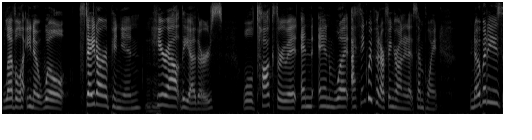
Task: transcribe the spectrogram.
level. You know, we'll state our opinion, mm-hmm. hear out the others, we'll talk through it, and and what I think we put our finger on it at some point nobody's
